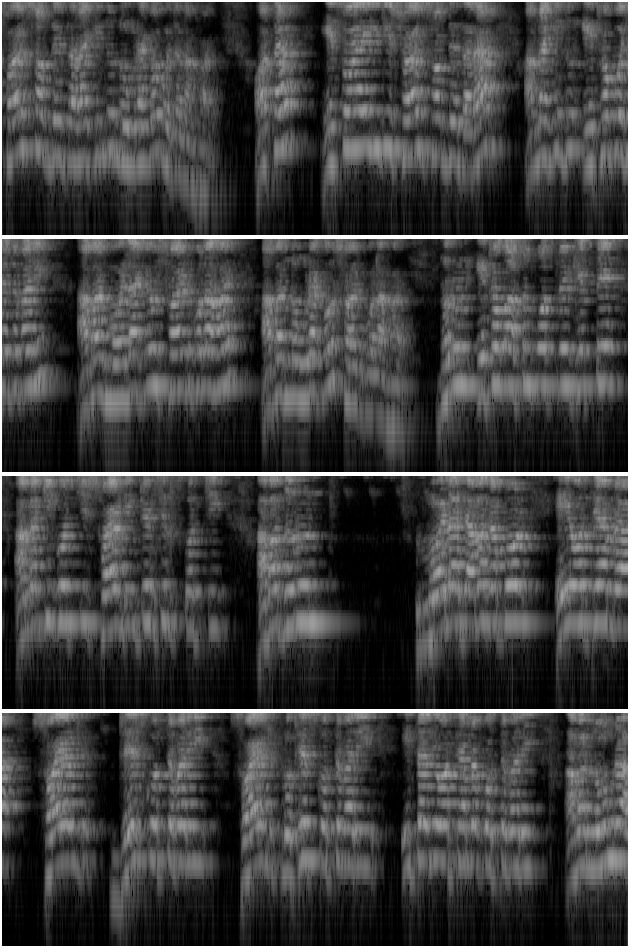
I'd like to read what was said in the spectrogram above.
সয়েল শব্দের দ্বারা কিন্তু নোংরাকেও বোঝানো হয়। অর্থাৎ এসওআইএলটি সয়েল শব্দের দ্বারা আমরা কিন্তু এঠো বোঝাতে পারি আবার ময়লাকেও সয়েল বলা হয়, আবার নোংরাকেও সয়েল বলা হয়। ধরুন, এঠো বাসনপত্রের ক্ষেত্রে আমরা কি করছি? সয়েল ইউটেন্সিলস করছি। আবার ধরুন, ময়লা জামা কাপড় এই অর্থে আমরা সয়েলড ড্রেস করতে পারি সয়েলড ক্লোথেস করতে পারি, ইত্যাদি অর্থে আমরা করতে পারি। আবার নোংরা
